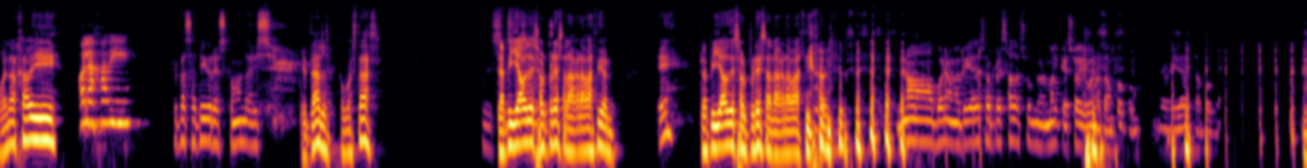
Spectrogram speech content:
Buenas, Javi. Hola, Javi. ¿Qué pasa, tigres? ¿Cómo andáis? ¿Qué tal? ¿Cómo estás? Pues ¿Te ha pillado de es- sorpresa la grabación? ¿Eh? ¿Te ha pillado de sorpresa la grabación? No, bueno, me pillado de sorpresa lo subnormal que soy. Bueno, tampoco. En realidad, tampoco.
